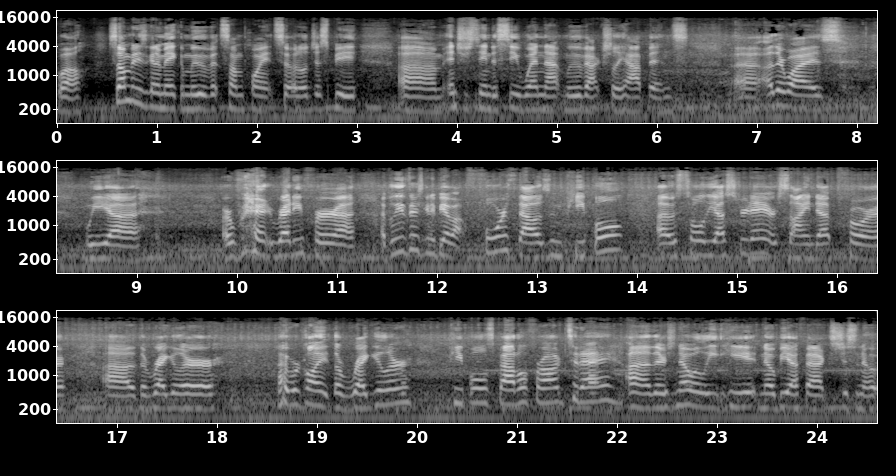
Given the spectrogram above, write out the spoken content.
well, somebody's gonna make a move at some point. So it'll just be um, interesting to see when that move actually happens. Uh, otherwise, we uh, are ready for. Uh, I believe there's going to be about 4,000 people. I was told yesterday are signed up for uh, the regular. We're calling it the regular People's Battle Frog today. Uh, there's no elite heat, no BFX, just no,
